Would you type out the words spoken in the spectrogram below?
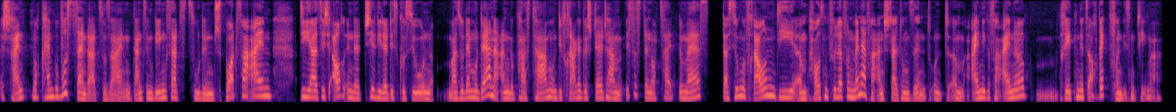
es scheint noch kein Bewusstsein da zu sein. Ganz im Gegensatz zu den Sportvereinen, die ja sich auch in der Cheerleader-Diskussion mal so der Moderne angepasst haben und die Frage gestellt haben, ist es denn noch zeitgemäß? Dass junge Frauen die ähm, Pausenfüller von Männerveranstaltungen sind. Und ähm, einige Vereine hm, treten jetzt auch weg von diesem Thema.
